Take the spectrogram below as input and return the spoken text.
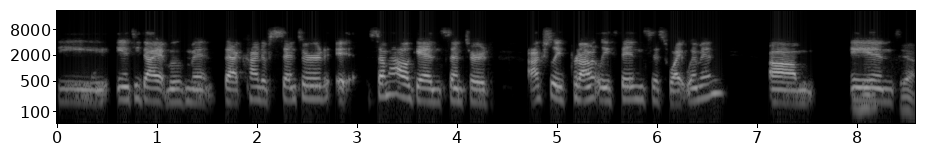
the anti-diet movement that kind of centered it somehow again centered actually predominantly thin cis white women um Mhm, and yeah.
